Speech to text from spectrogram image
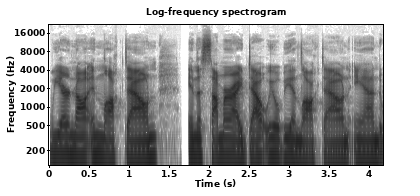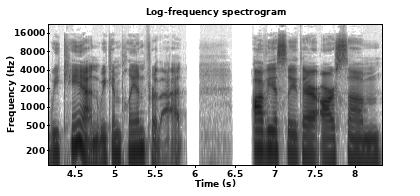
We are not in lockdown in the summer. I doubt we will be in lockdown, and we can. We can plan for that. Obviously, there are some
